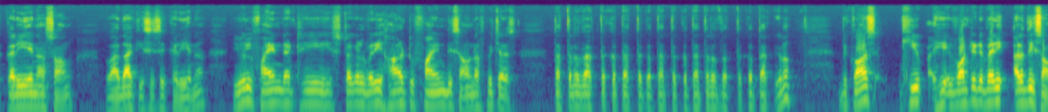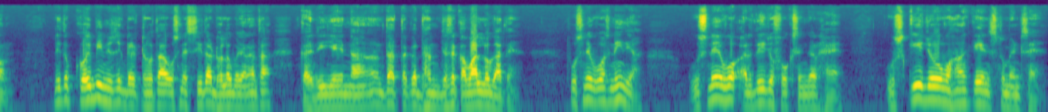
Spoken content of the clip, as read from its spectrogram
Kariyena song, Vada Kisi Se Kariyena, you will find that he struggled very hard to find the sound of pictures. Tatra tak tak tak tak tak tak tatra tak tak you know, because he he wanted a very sound. नहीं तो कोई भी म्यूज़िक डायरेक्टर होता उसने सीधा ढोलक बजाना था करिए ना द तक धन जैसे कवाल लोग आते हैं। तो उसने वो नहीं दिया। उसने वो अर्दी जो फोक सिंगर है उसकी जो वहाँ के इंस्ट्रूमेंट्स हैं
